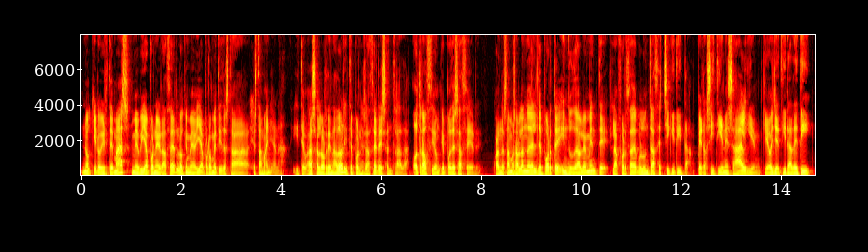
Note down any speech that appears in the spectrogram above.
no quiero irte más, me voy a poner a hacer lo que me había prometido esta, esta mañana. Y te vas al ordenador y te pones a hacer esa entrada. Otra opción que puedes hacer, cuando estamos hablando del deporte, indudablemente la fuerza de voluntad es chiquitita, pero si tienes a alguien que, oye, tira de ti,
